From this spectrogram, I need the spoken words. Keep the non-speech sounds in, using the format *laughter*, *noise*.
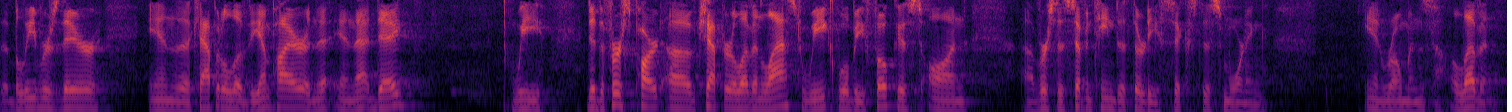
the believers there in the capital of the empire in, the, in that day. We did the first part of chapter 11 last week. We'll be focused on uh, verses 17 to 36 this morning in Romans 11.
